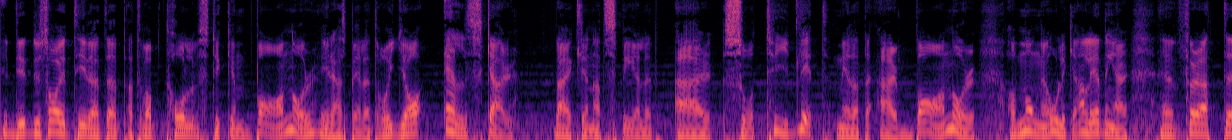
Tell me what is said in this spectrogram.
Du, du sa ju tidigare att, att, att det var 12 stycken banor i det här spelet och jag älskar verkligen att spelet är så tydligt med att det är banor av många olika anledningar. Eh, för att eh,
